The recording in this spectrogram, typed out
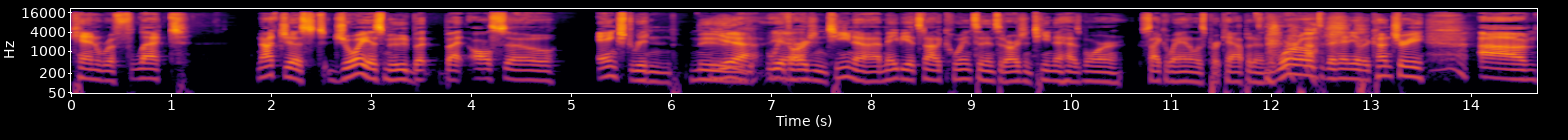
can reflect not just joyous mood, but but also angst-ridden mood Yeah, with yeah. Argentina. Maybe it's not a coincidence that Argentina has more psychoanalysts per capita in the world than any other country, um,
